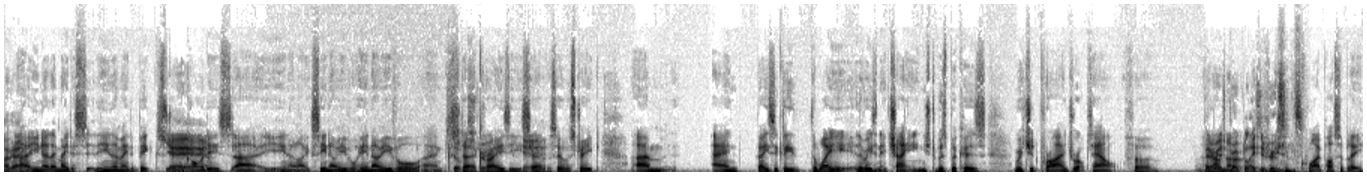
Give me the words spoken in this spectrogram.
Okay. Uh, you know, they made a you know they made a big string Yeah, of yeah, yeah. comedies. Uh, you know, like See No Evil, Hear No Evil, and Silver Stir Streak, Crazy, yeah. Silver, Silver Streak, um, and basically the way the reason it changed was because Richard Pryor dropped out for Various drug related reasons. quite possibly.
